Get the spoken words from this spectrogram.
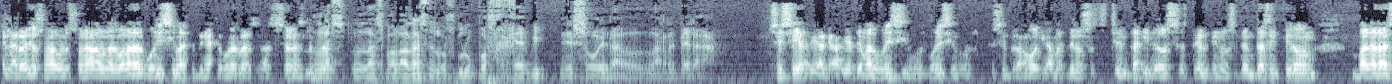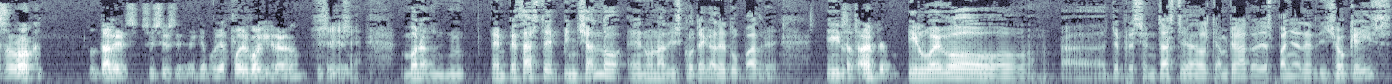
en la radio sonaban, sonaban unas baladas buenísimas que tenías que ponerlas en las sesiones. lentas. Las, las baladas de los grupos heavy, eso era la repera. Sí, sí, había, había temas buenísimos, buenísimos. Sí, pero vamos, de los 80 y de los 70, en los 70 se hicieron baladas rock brutales. Sí, sí, sí, que podías poner cualquiera, ¿no? Sí, sí. Bueno, empezaste pinchando en una discoteca de tu padre. Y, Exactamente. y luego ah, te presentaste al Campeonato de España de DJs.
